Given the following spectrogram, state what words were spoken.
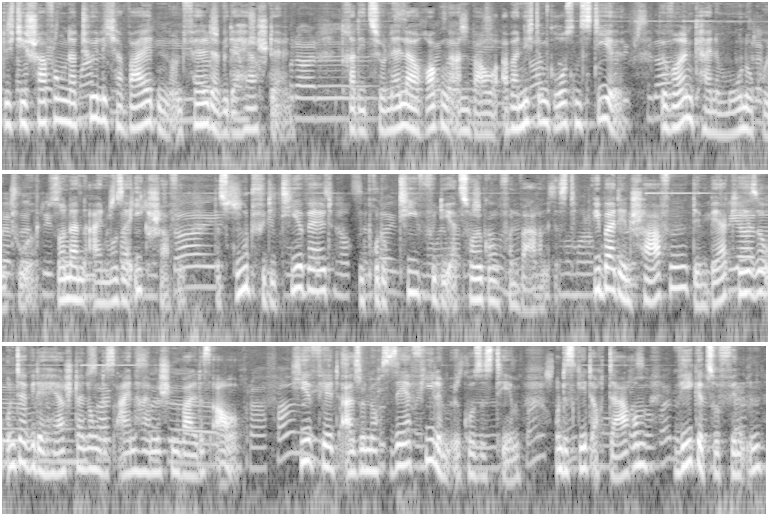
durch die Schaffung natürlicher Weiden und Felder wiederherstellen. Traditioneller Roggenanbau, aber nicht im großen Stil. Wir wollen keine Monokultur, sondern ein Mosaik schaffen, das gut für die Tierwelt und produktiv für die Erzeugung von Waren ist. Wie bei den Schafen, dem Bergkäse und der Wiederherstellung des einheimischen Waldes auch. Hier fehlt also noch sehr viel im Ökosystem und es geht auch darum, Wege zu finden,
